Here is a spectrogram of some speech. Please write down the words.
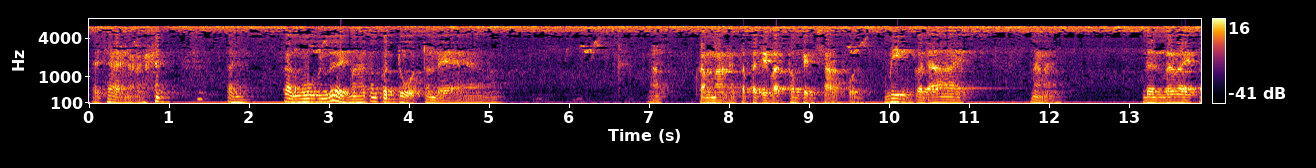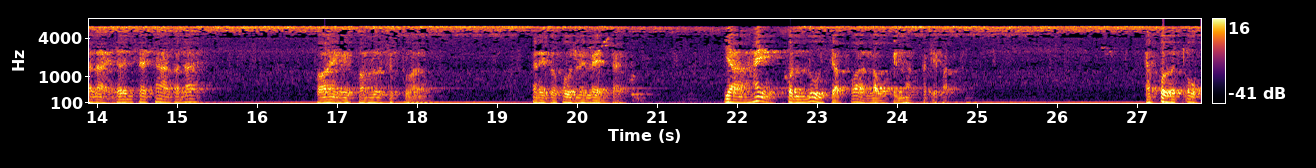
แต่ใช่นะถ้างูเลื่อยมาต้องกระโดดนั่นแหละกรรมะและปฏิบัติต้องเป็นสาผลวิ่งก็ได้นะเดินไปๆก็ได้ เดินช้าๆก็ได้ขอให้มีความรู้สึกตัวอะไรก็พูดเล่นๆไป อย่าให้คนรู้จักว่าเราเป็นนักปฏิบัติแต่เปิดอบ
